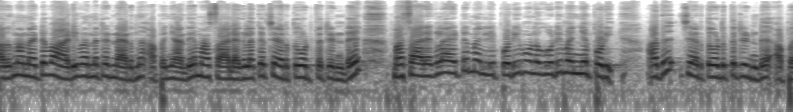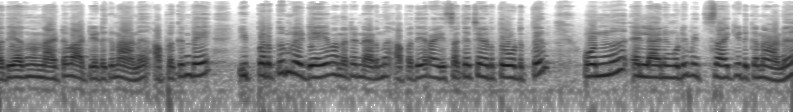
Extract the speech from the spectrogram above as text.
അത് നന്നായിട്ട് വാടി വന്നിട്ടുണ്ടായിരുന്നു. അപ്പൊ ഞാൻ ദേ മസാലകളൊക്കെ ചേർത്ത് കൊടുത്തിട്ടുണ്ട്. മസാലകളായിട്ട് മല്ലിപ്പൊടി മുളക് പൊടി മഞ്ഞപ്പൊടി അത് ചേർത്ത് കൊടുത്തിട്ടുണ്ട്. അപ്പൊ അതേ അത് നന്നായിട്ട് വാട്ടിയെടുക്കണതാണ്. അപ്പോഴേക്കും ദേ ഇപ്പുറത്തും റെഡിയായി വന്നിട്ടുണ്ടായിരുന്നു. അപ്പൊ ദേ റൈസൊക്കെ ചേർത്ത് കൊടുത്ത് ഒന്ന് എല്ലാവരും കൂടി മിക്സ് ആക്കി എടുക്കണതാണ്.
